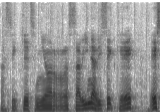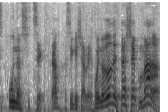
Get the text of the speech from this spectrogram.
Así que el señor Sabina dice que es una secta, así que ya ves. Bueno, ¿dónde está Jack Ma?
